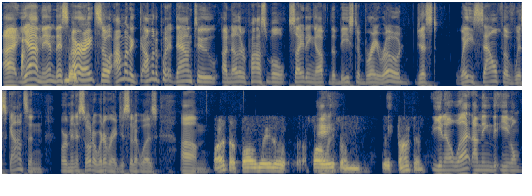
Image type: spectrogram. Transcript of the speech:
uh, yeah, man. This all right. So I'm gonna I'm gonna put it down to another possible sighting of the Beast of Bray Road, just way south of Wisconsin or Minnesota, or whatever I just said it was. Um, well, that's a far away to, far hey, away from Wisconsin. You know what? I mean, you know,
